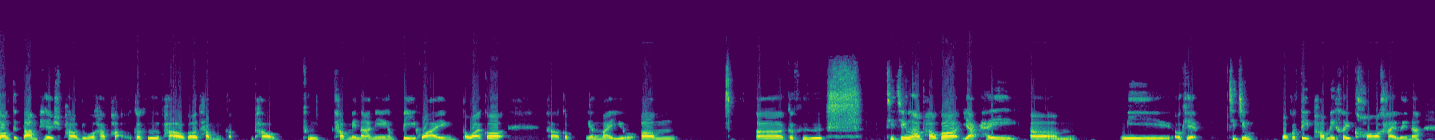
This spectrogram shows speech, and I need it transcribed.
ลองติดตามเพจพาวดูค่ะพาวก็คือพาวก็ทำกับพาวเพิ่งทำไม่นานนี้เองครับปีกว่าเอง แต่ว่าก็ค่ะก็ยังใหม่อยู่อืมเอ่อก็คือที่จริงแล้วพาวก็อยากให้เอ่อมีโอเค ที่จริงปกติพาวไม่เคยขอใครเลยนะเอ่อ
